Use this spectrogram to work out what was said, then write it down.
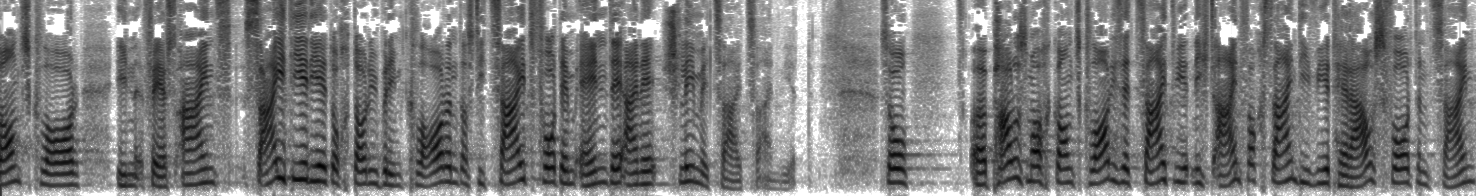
ganz klar in Vers 1, seid ihr jedoch darüber im Klaren, dass die Zeit vor dem Ende eine schlimme Zeit sein wird. So, Äh, Paulus macht ganz klar, diese Zeit wird nicht einfach sein, die wird herausfordernd sein.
